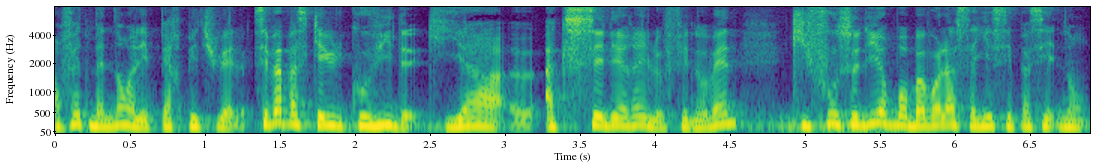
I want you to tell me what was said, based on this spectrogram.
en fait, maintenant, elle est perpétuelle. C'est pas parce qu'il y a eu le Covid qui a euh, accéléré le phénomène qu'il faut se dire bon bah voilà, ça y est, c'est passé. Non,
